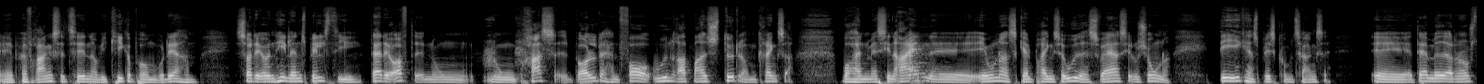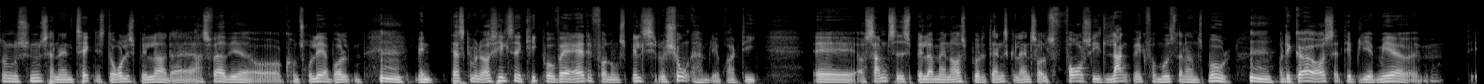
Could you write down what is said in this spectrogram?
øh, præference til, når vi kigger på ham og vurderer ham, så er det jo en helt anden spilstil. Der er det ofte nogle, nogle pres bolde, han får uden ret meget støtte omkring sig, hvor han med sine egne øh, evner skal bringe sig ud af svære situationer. Det er ikke hans spidskompetence. Øh, dermed er der også nogen, der synes, at han er en teknisk dårlig spiller, der har svært ved at kontrollere bolden. Mm. Men der skal man også hele tiden kigge på, hvad er det for nogle spilsituationer, han bliver bragt i. Øh, og samtidig spiller man også på det danske landshold forholdsvis langt væk fra modstanderens mål. Mm. Og det gør også, at det bliver mere... Øh, det,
